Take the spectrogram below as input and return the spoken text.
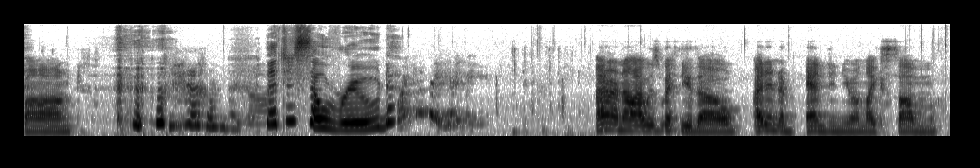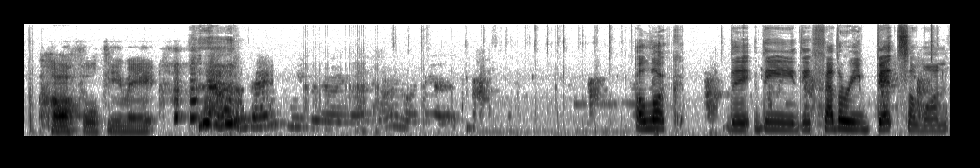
bonked. oh my god. That's just so rude. Why can't they hit me? I don't know. I was with you though. I didn't abandon you unlike some awful teammate. Thank me for doing that. I don't know here. Oh look, the the the feathery bit someone.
